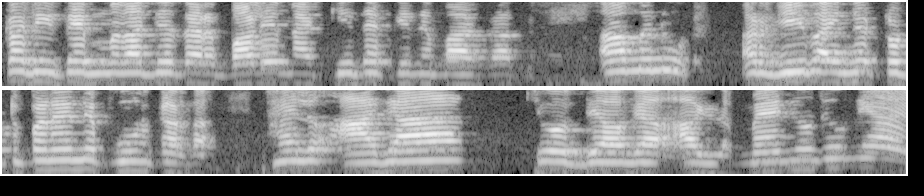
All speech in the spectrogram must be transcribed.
ਕਦੀ ਤੇ ਮਲਾਜੇਦਾਰ ਬਾਲੇ ਮੈਂ ਕਿਤੇ ਕਿਤੇ ਮਾਰ ਕਰ ਆ ਮੈਨੂੰ ਅਰਜੀਬ ਆਈ ਨੇ ਟੁੱਟ ਪਣੇ ਨੇ ਫੋਨ ਕਰਦਾ। ਹੈਲੋ ਆ ਜਾ ਚੋਦਿਆ ਹੋ ਗਿਆ ਆ ਗਿਆ। ਮੈਂ ਨਹੀਂ ਉਹਦੀ ਹੁੰਦੀ ਆ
